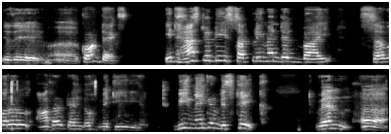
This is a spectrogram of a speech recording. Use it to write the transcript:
the context, it has to be supplemented by several other kind of material we make a mistake when uh,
